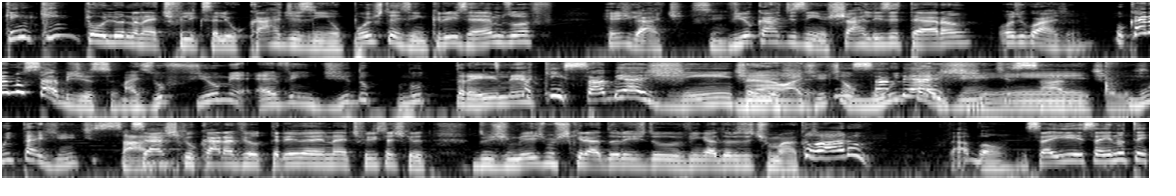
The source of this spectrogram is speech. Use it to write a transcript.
Quem, quem olhou na Netflix ali o cardzinho, o posterzinho, Chris Hemsworth, resgate. Sim. Viu o cardzinho, Charlize Theron, Old Guard. O cara não sabe disso. Mas o filme é vendido no trailer Mas quem sabe é a gente, Não, a Alexandre. gente Quem não. sabe é Muita a gente sabe. Alexandre. Muita gente sabe. Você acha que o cara vê o trailer e na Netflix tá escrito dos mesmos criadores do Vingadores Ultimato? Claro. Tá bom. Isso aí, isso aí não tem.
